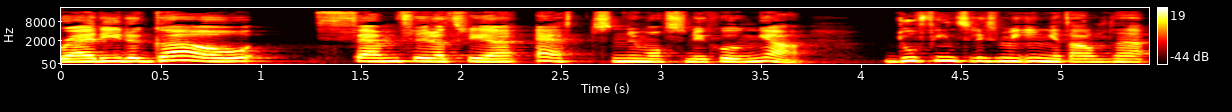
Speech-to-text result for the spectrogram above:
ready to go, 5, 4, 3, 1, nu måste ni sjunga. Då finns det liksom inget alterna-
